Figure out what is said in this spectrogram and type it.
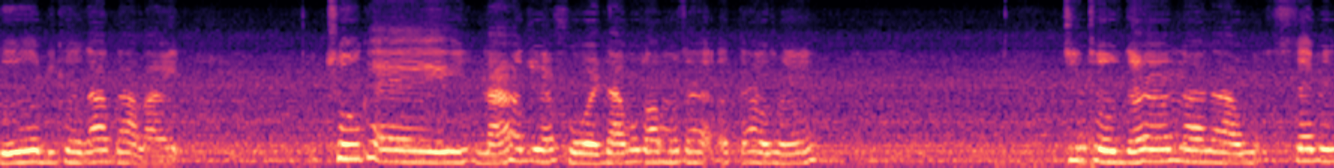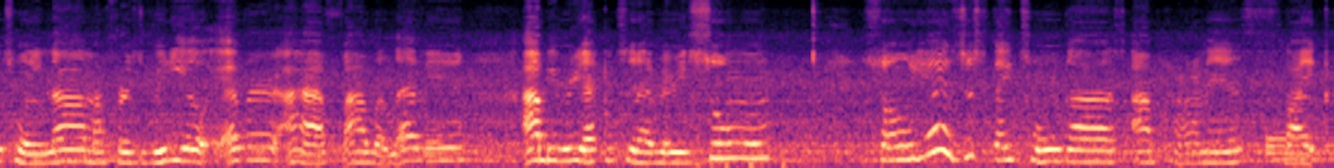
good because I've got like 2K, 904. That was almost at a thousand. Ten toes down, I got 729. My first video ever. I have 511. I'll be reacting to that very soon so yeah just stay tuned guys. I promise. Like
